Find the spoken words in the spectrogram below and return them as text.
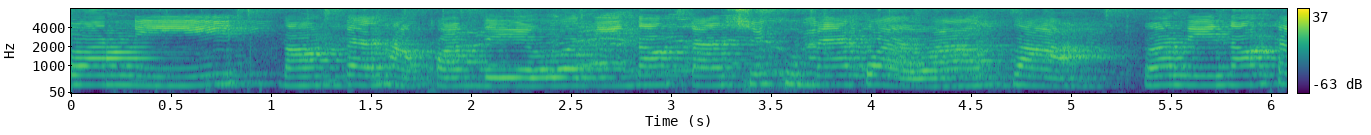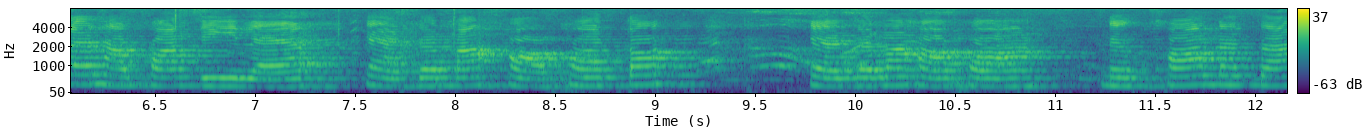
วันนี้น้องแตนทำความดีวันนี้น้องแตนช่วยคุณแม่กวาดล้างจานวันนี้น้องแตนทำความดีแล้วอยากจะมาขอพรต้น อยากจะมาขอพรหนึ่งข้อนะจ๊ะ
